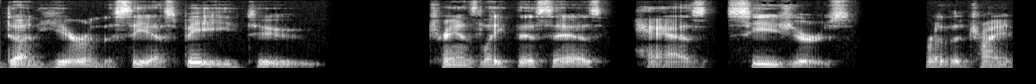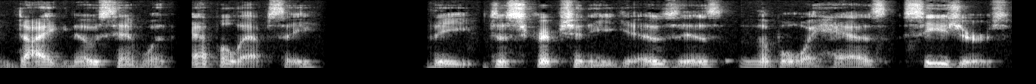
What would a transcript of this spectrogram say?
done here in the CSB, to translate this as has seizures rather than try and diagnose him with epilepsy. The description he gives is the boy has seizures.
